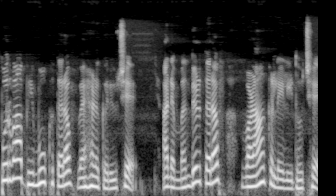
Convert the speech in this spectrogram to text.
પૂર્વાભિમુખ તરફ વહેણ કર્યું છે અને મંદિર તરફ વળાંક લઈ લીધો છે.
